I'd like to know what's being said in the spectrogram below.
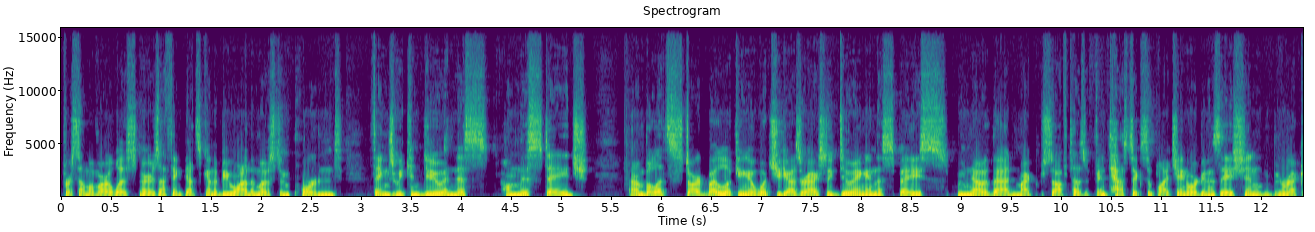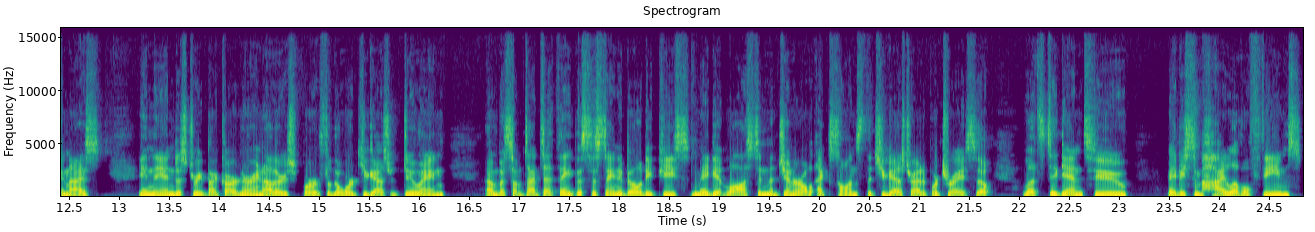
for some of our listeners. I think that's going to be one of the most important things we can do in this on this stage. Um, but let's start by looking at what you guys are actually doing in this space. We know that Microsoft has a fantastic supply chain organization. We've been recognized in the industry by Gartner and others for, for the work you guys are doing. Um, but sometimes I think the sustainability piece may get lost in the general excellence that you guys try to portray. So let's dig into maybe some high level themes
